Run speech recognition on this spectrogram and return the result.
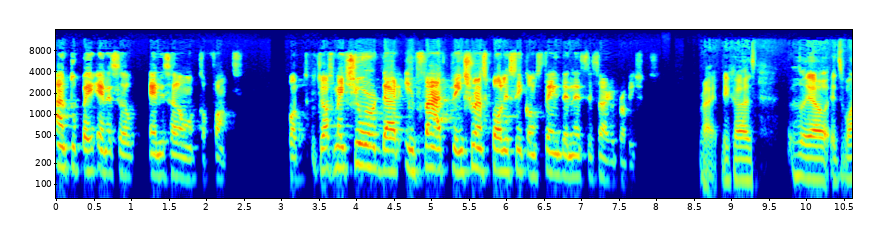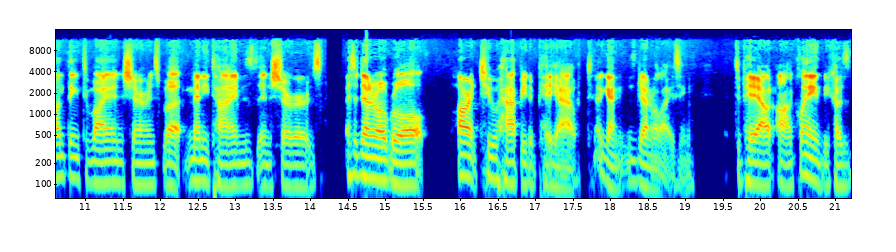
and to pay any, any settlement of funds. But just make sure that, in fact, the insurance policy contains the necessary provisions. Right, because Julio, it's one thing to buy insurance, but many times insurers, as a general rule, aren't too happy to pay out. Again, generalizing, to pay out on claims because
